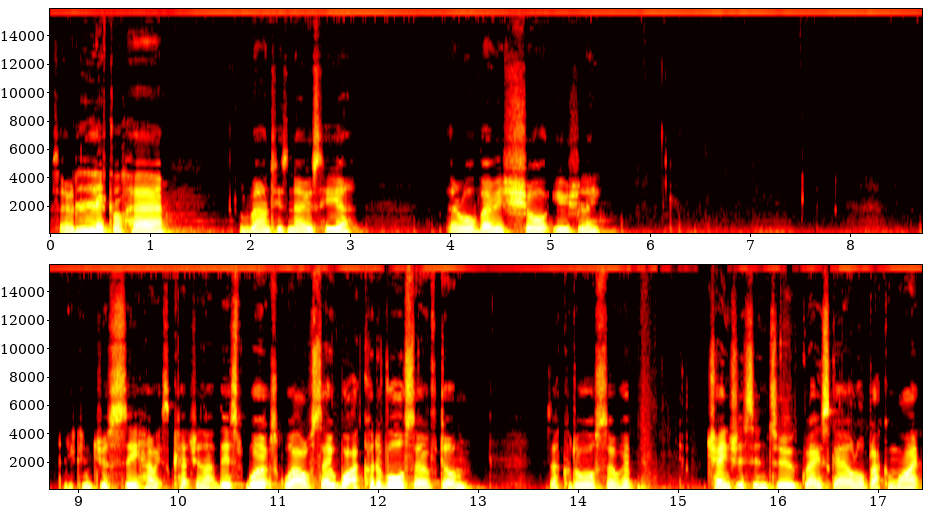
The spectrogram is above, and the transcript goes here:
So little hair around his nose here. They're all very short usually. You can just see how it's catching that. This works well. So what I could have also have done is I could also have changed this into grayscale or black and white.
